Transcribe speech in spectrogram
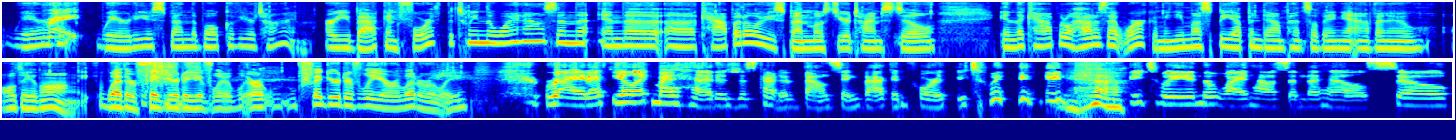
where right. Do, where do you spend the bulk of your time? Are you back and forth between the White House and the and the uh, Capitol, or you spend most of your time still in the Capitol? How does that work? I mean, you must be up and down Pennsylvania Avenue all day long, whether figuratively or figuratively or literally. Right. I feel like my head is just kind of bouncing back and forth between yeah. between the White House and the Hill. So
